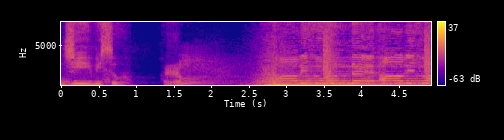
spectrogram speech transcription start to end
ಜೀವಿಸು. ಧಾವಿಸು ಮುಂದೆ ಧಾವಿಸು.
